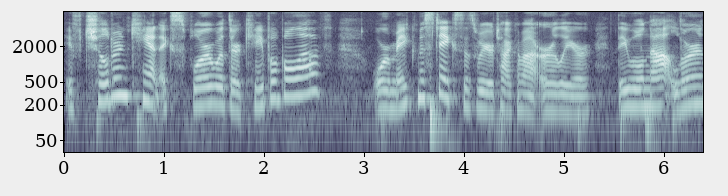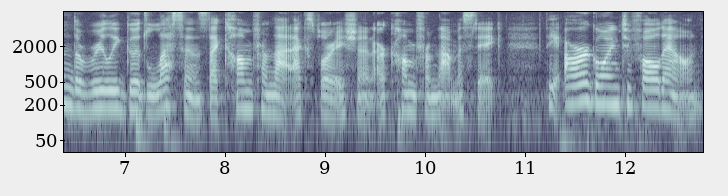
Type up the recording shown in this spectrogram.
If children can't explore what they're capable of, or make mistakes, as we were talking about earlier, they will not learn the really good lessons that come from that exploration or come from that mistake. They are going to fall down,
